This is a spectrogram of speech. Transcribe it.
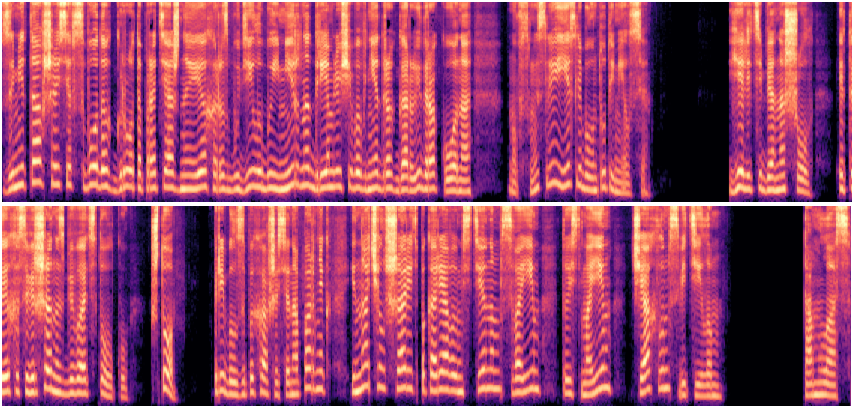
Заметавшееся в сводах грота протяжное эхо разбудило бы и мирно дремлющего в недрах горы дракона. Ну, в смысле, если бы он тут имелся. «Еле тебя нашел. Это эхо совершенно сбивает с толку. Что?» Прибыл запыхавшийся напарник и начал шарить по корявым стенам своим, то есть моим, чахлым светилом. Там лаз.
